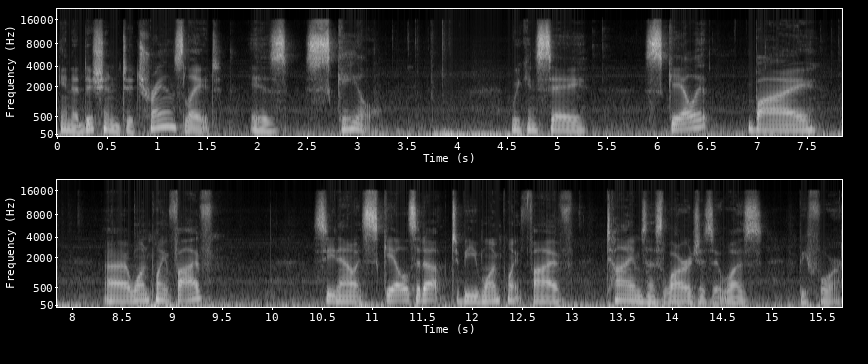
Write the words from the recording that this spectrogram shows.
in addition to translate is scale. We can say scale it by uh, 1.5. See now it scales it up to be 1.5 times as large as it was before.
